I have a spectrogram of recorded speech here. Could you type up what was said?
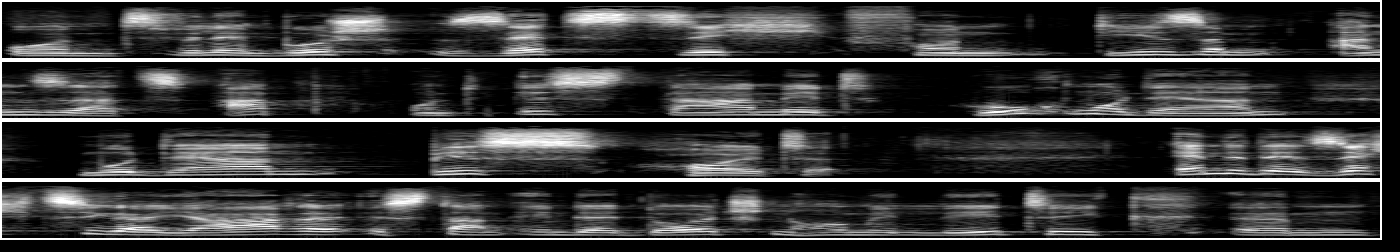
Und Wilhelm Busch setzt sich von diesem Ansatz ab und ist damit hochmodern, modern bis heute. Ende der 60er Jahre ist dann in der deutschen Homiletik ähm,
